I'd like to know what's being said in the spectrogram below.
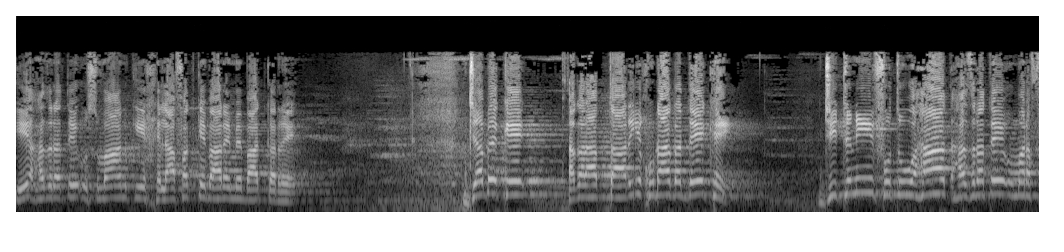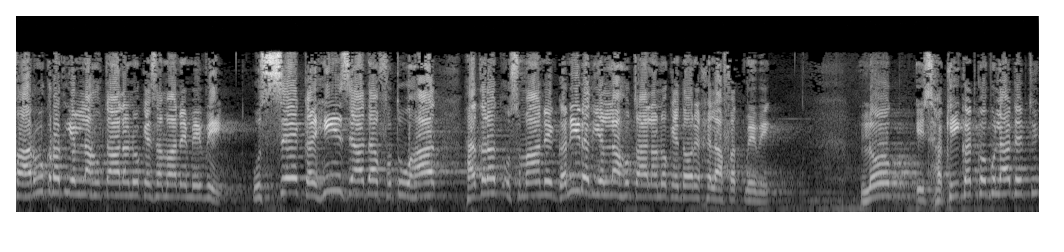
یہ حضرت عثمان کی خلافت کے بارے میں بات کر رہے جبکہ اگر آپ تاریخ اڑا کر دیکھیں، جتنی فتوحات حضرت عمر فاروق رضی اللہ تعالیٰ عنہ کے زمانے میں بھی اس سے کہیں زیادہ فتوحات حضرت عثمان غنی رضی اللہ تعالیٰ عنہ کے دور خلافت میں بھی لوگ اس حقیقت کو بلا دیتے۔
